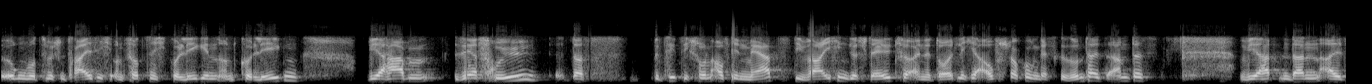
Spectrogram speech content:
irgendwo zwischen 30 und 40 Kolleginnen und Kollegen. Wir haben sehr früh, das bezieht sich schon auf den März, die Weichen gestellt für eine deutliche Aufstockung des Gesundheitsamtes. Wir hatten dann, als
